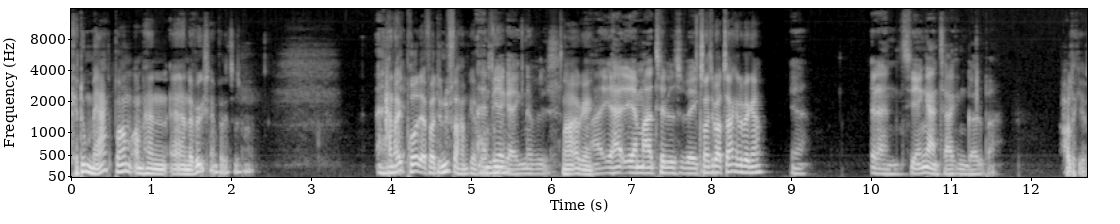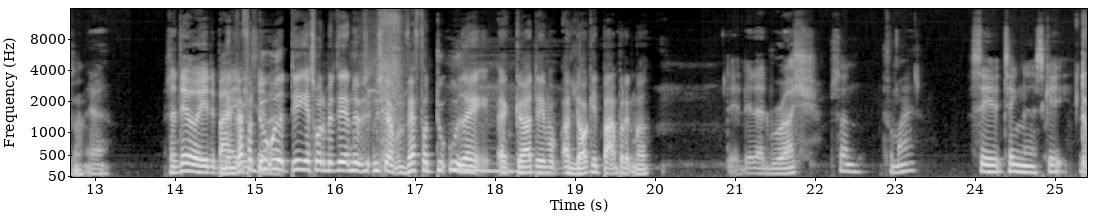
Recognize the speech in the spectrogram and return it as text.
Kan du mærke på ham, om han er nervøs her på det tidspunkt? Han har ikke prøvet det før, det er nyt for ham, kan jeg Han virker ikke nervøs. Nej, okay. Nej, jeg, jeg er meget tillidsvæk. Så han siger bare tak, eller vil jeg gerne? Ja. Eller han siger ikke engang tak, han gør det bare. Hold da kæft, så. Ja. Så det er jo et, bare Men hvad får du ud af det? Jeg tror, det er det, jeg er nysgerrig om. Hvad får du ud af at gøre det, at lokke et barn på den måde? Det er lidt af et rush, sådan, for mig. Se tingene ske. Du,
